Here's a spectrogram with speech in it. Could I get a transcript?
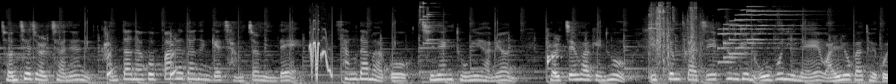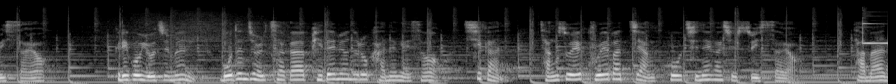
전체 절차는 간단하고 빠르다는 게 장점인데 상담하고 진행 동의하면 결제 확인 후 입금까지 평균 5분 이내에 완료가 되고 있어요. 그리고 요즘은 모든 절차가 비대면으로 가능해서 시간, 장소에 구애받지 않고 진행하실 수 있어요. 다만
